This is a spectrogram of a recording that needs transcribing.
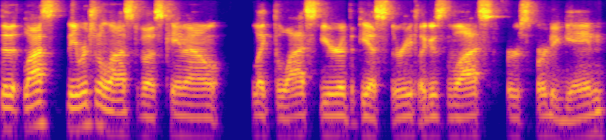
the last the original Last of Us came out like the last year of the PS3, like it was the last first party game,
